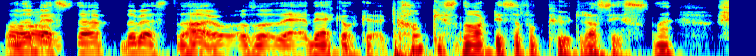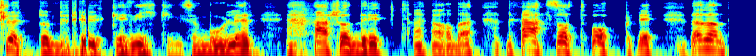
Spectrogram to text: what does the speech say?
Men det beste, det beste er jo altså, det, det jeg ikke orker. Kan ikke snart disse forpulte rasistene slutte å bruke vikingsymboler? Jeg er så drittlei av det. Det er så tåpelig. Det er sånn,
